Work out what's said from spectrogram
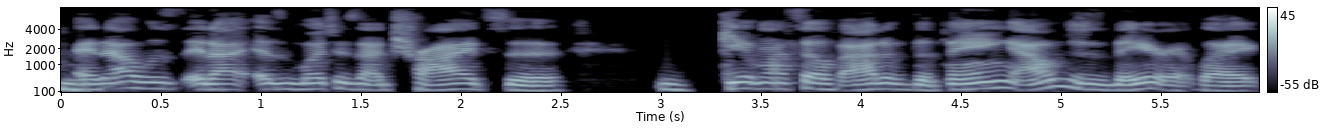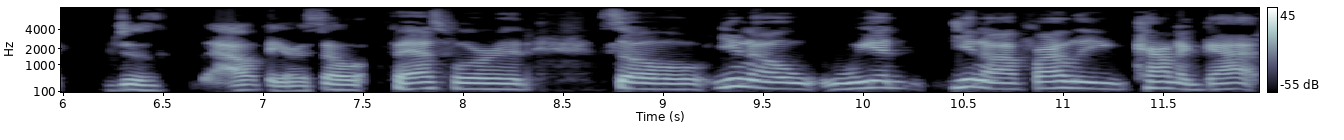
mm-hmm. and I was, and I as much as I tried to get myself out of the thing, I was just there, like just out there. So fast forward. So, you know, we had, you know, I finally kind of got,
